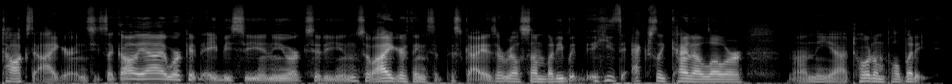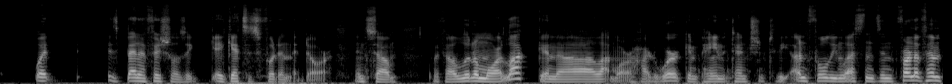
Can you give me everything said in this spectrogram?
talks to Iger and he's like, "Oh yeah, I work at ABC in New York City." And so Iger thinks that this guy is a real somebody, but he's actually kind of lower on the uh, totem pole. But it, what is beneficial is it, it gets his foot in the door. And so with a little more luck and a lot more hard work and paying attention to the unfolding lessons in front of him,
